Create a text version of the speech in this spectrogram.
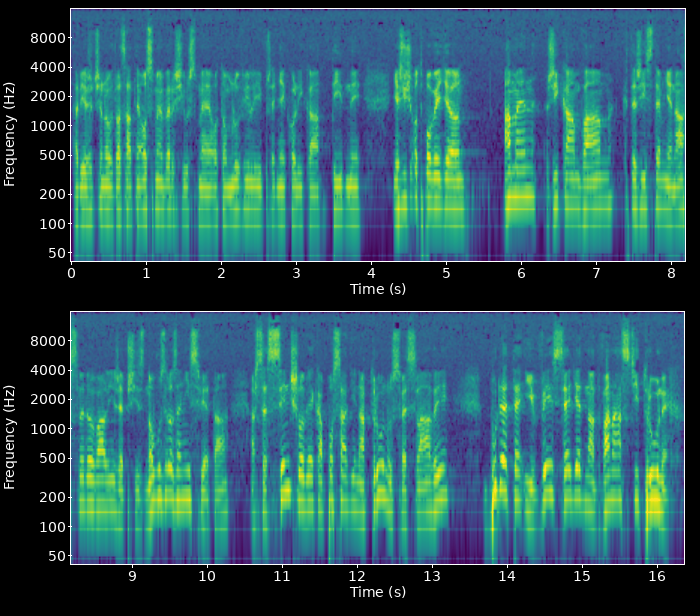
Tady je řečeno v 28. verši, už jsme o tom mluvili před několika týdny. Ježíš odpověděl, Amen, říkám vám, kteří jste mě následovali, že při znovu zrození světa, až se syn člověka posadí na trůnu své slávy, budete i vy sedět na 12 trůnech.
